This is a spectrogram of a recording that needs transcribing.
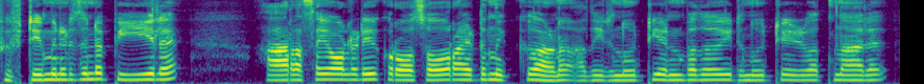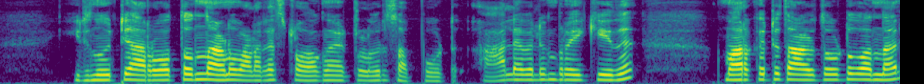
ഫിഫ്റ്റീൻ മിനിറ്റ്സിന്റെ പിയിൽ R S I already cross over ആയിട്ട് നിൽക്കുകയാണ്. അത് ഇരുന്നൂറ്റി എൺപത് ഇരുന്നൂറ്റി എഴുപത്തിനാല് ഇരുന്നൂറ്റി അറുപത്തൊന്നാണ് വളരെ സ്ട്രോങ് ആയിട്ടുള്ള ഒരു സപ്പോർട്ട് ആ ലെവലും ബ്രേക്ക് ചെയ്ത് മാർക്കറ്റ് താഴത്തോട്ട് വന്നാൽ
